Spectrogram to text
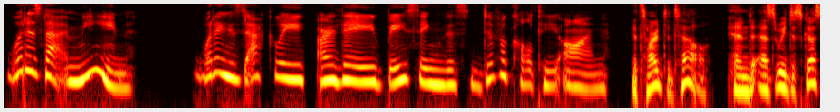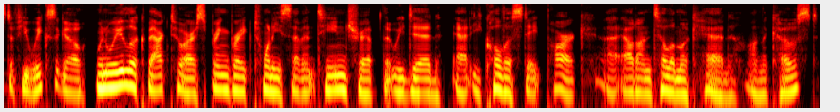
what does that mean? What exactly are they basing this difficulty on? It's hard to tell. And as we discussed a few weeks ago, when we look back to our spring break 2017 trip that we did at Ecola State Park uh, out on Tillamook Head on the coast,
